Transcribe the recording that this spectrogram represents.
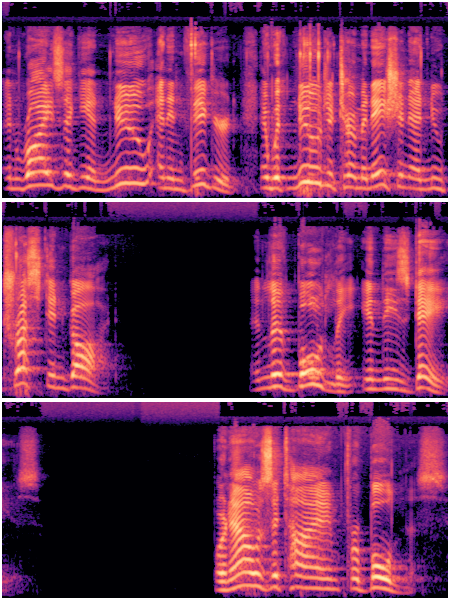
and rise again, new and invigorated, and with new determination and new trust in God, and live boldly in these days. For now is the time for boldness.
